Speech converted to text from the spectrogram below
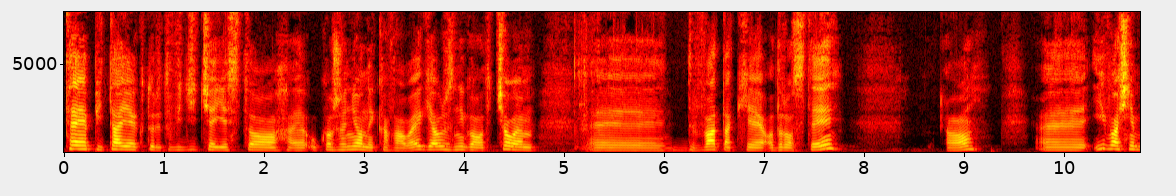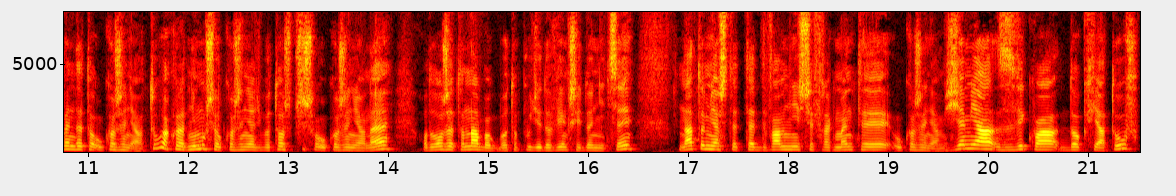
Te pitaje, które tu widzicie, jest to e, ukorzeniony kawałek. Ja już z niego odciąłem e, dwa takie odrosty. O. E, I właśnie będę to ukorzeniał. Tu akurat nie muszę ukorzeniać, bo to już przyszło ukorzenione. Odłożę to na bok, bo to pójdzie do większej donicy. Natomiast te, te dwa mniejsze fragmenty ukorzeniam. Ziemia zwykła do kwiatów,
